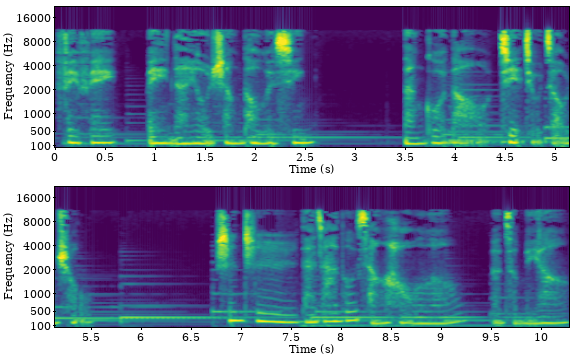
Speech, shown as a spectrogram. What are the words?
菲菲被男友伤透了心，难过到借酒浇愁，甚至大家都想好了要怎么样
